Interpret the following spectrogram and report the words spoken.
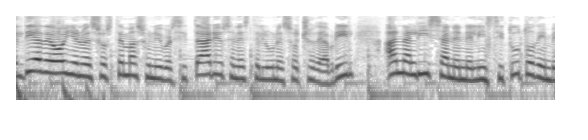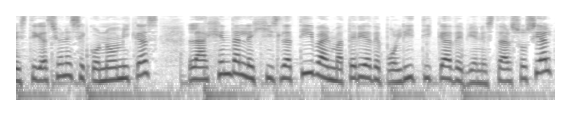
El día de hoy en nuestros temas universitarios, en este lunes 8 de abril, analizan en el Instituto de Investigaciones Económicas la agenda legislativa en materia de política de bienestar social.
